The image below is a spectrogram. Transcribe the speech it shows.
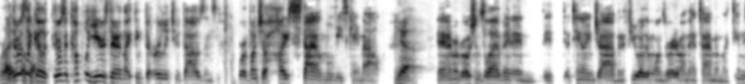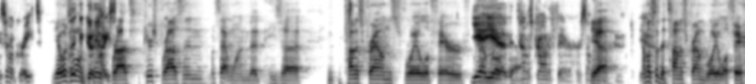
Right. But there was okay. like a there was a couple years there in I think the early 2000s where a bunch of heist style movies came out. yeah. And I remember Ocean's Eleven and the Italian Job and a few other ones right around that time. I'm like, damn, these are all great. Yeah, what's I like one? a good Pierce, heist. Bros- Pierce Brosnan. What's that one that he's uh Thomas Crown's Royal Affair? Yeah, Crown yeah, Royal- the Thomas Crown Affair or something. Yeah. like that. I yeah. almost said the Thomas Crown Royal Affair.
